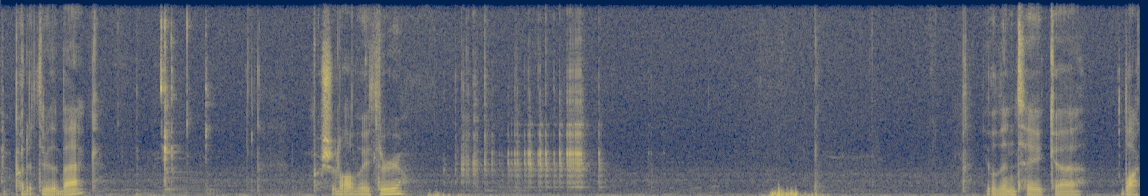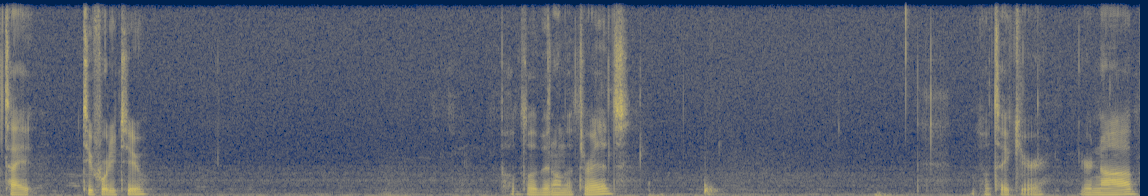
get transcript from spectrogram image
and put it through the back. Push it all the way through. You'll then take uh, Loctite 242, pull a little bit on the threads. You'll take your your knob,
